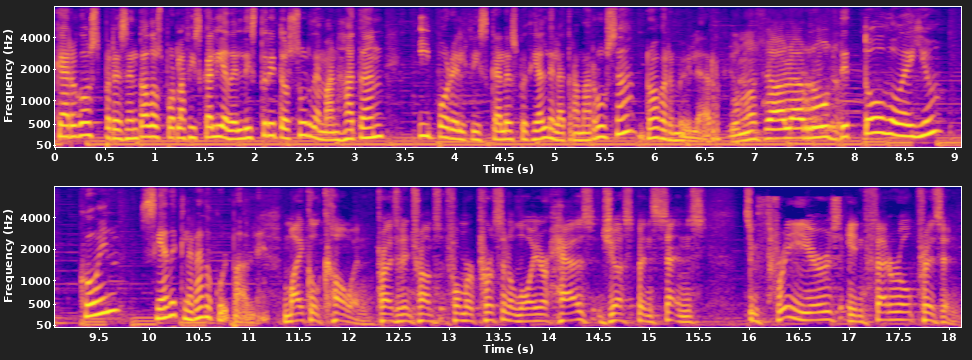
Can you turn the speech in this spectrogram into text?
cargos presentados por la Fiscalía del Distrito Sur de Manhattan y por el fiscal especial de la trama rusa, Robert Mueller. Yo no sé hablar ruso. De todo ello, Cohen se ha declarado culpable. Michael Cohen, President Trump's former personal lawyer, has just been sentenced to three years in federal prison.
